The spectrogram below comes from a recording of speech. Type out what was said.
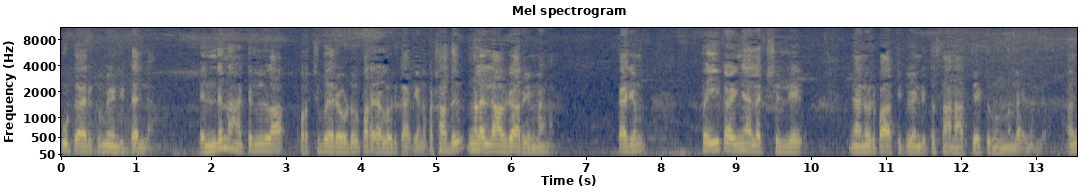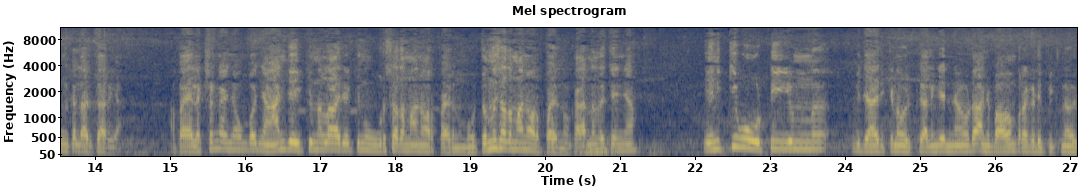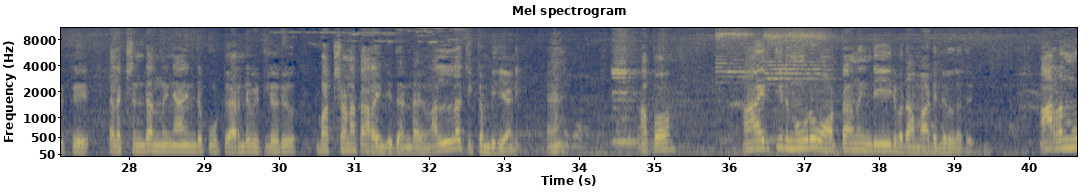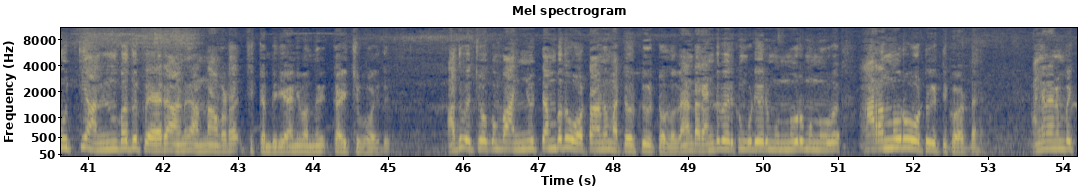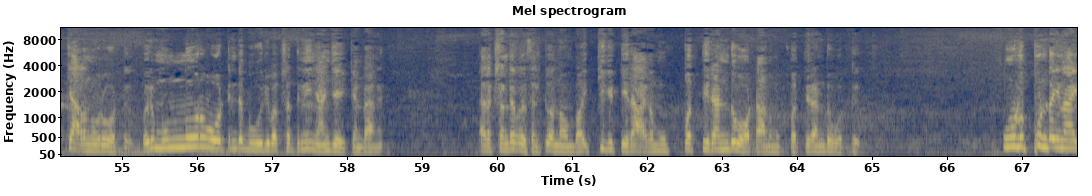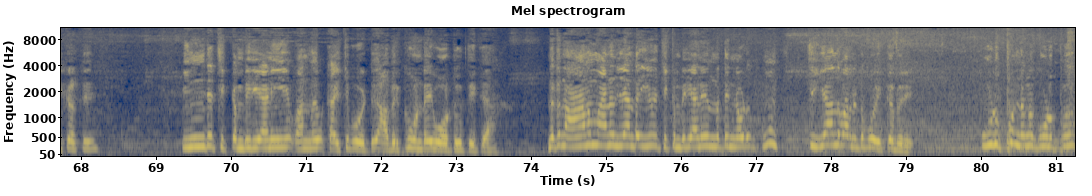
കൂട്ടുകാർക്കും വേണ്ടിയിട്ടല്ല. എന്റെ നാട്ടിലുള്ള കുറച്ച് പേരോട് പറയാനുള്ള ഒരു കാര്യമാണ്. പക്ഷെ അത് നിങ്ങളെല്ലാവരും അറിയും വേണം. കാര്യം ഇപ്പൊ ഈ കഴിഞ്ഞ ഇലക്ഷനിൽ ഞാനൊരു പാർട്ടിക്ക് വേണ്ടിയിട്ട് സ്ഥാനാർത്ഥിയായിട്ട് നിന്നുണ്ടായിരുന്നില്ല. അത് നിങ്ങൾക്ക് എല്ലാവർക്കും അറിയാം. അപ്പൊ ഇലക്ഷൻ കഴിഞ്ഞ പോകുമ്പോൾ ഞാൻ ജയിക്കും എന്നുള്ള കാര്യമൊക്കെ നൂറ് ശതമാനം ഉറപ്പായിരുന്നു. നൂറ്റൊന്ന് ശതമാനം ഉറപ്പായിരുന്നു. കാരണം എന്താ വെച്ച് കഴിഞ്ഞാൽ എനിക്ക് വോട്ട് ചെയ്യും വിചാരിക്കണവർക്ക് അല്ലെങ്കിൽ എന്നോട് അനുഭാവം പ്രകടിപ്പിക്കുന്നവർക്ക് ഇലക്ഷന്റെ അന്ന് ഞാൻ എന്റെ കൂട്ടുകാരന്റെ വീട്ടിലൊരു ഭക്ഷണമൊക്കെ അറേഞ്ച് ചെയ്തിട്ടുണ്ടായിരുന്നു. നല്ല ചിക്കൻ ബിരിയാണി. ഏഹ് അപ്പോ ആയിരത്തി ഇരുന്നൂറ് വോട്ടാണ് ഇന്ത്യ ഈ ഇരുപതാം വാർഡിലുള്ളത്. അറുന്നൂറ്റി അൻപത് പേരാണ് അന്ന് അവിടെ ചിക്കൻ ബിരിയാണി വന്ന് കഴിച്ചു പോയത്. അത് വെച്ച് നോക്കുമ്പോൾ അഞ്ഞൂറ്റമ്പത് വോട്ടാണ് മറ്റവർക്ക് കിട്ടുള്ളൂ. വേണ്ട രണ്ടുപേർക്കും കൂടി ഒരു മുന്നൂറ് മുന്നൂറ് അറുന്നൂറ് വോട്ട് കിട്ടിക്കോട്ടെ. അങ്ങനെ ആകുമ്പോൾ എനിക്ക് അറുന്നൂറ് വോട്ട്. ഒരു മുന്നൂറ് വോട്ടിന്റെ ഭൂരിപക്ഷത്തിന് ഞാൻ ജയിക്കേണ്ടാണ് ഇലക്ഷന്റെ റിസൾട്ട് വന്നോമ്പോ എനിക്ക് കിട്ടിയത് ആകെ മുപ്പത്തിരണ്ട് വോട്ടാണ് മുപ്പത്തിരണ്ട് വോട്ട്. ഉളുപ്പുണ്ട് ഈ നായ്ക്കൾക്ക്? ഇന്റെ ചിക്കൻ ബിരിയാണി വന്ന് കഴിച്ചു പോയിട്ട് അവർക്ക് കൊണ്ടുപോയി വോട്ട് കുത്തിക്കുക എന്നിട്ട് നാണും മാനം ഇല്ലാണ്ട് ഈ ചിക്കൻ ബിരിയാണി എന്നിട്ട് എന്നോട് ചെയ്യാന്ന് പറഞ്ഞിട്ട് പോയിക്കവര് ഉളുപ്പുണ്ടെങ്കിൽ ഉളുപ്പ്?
